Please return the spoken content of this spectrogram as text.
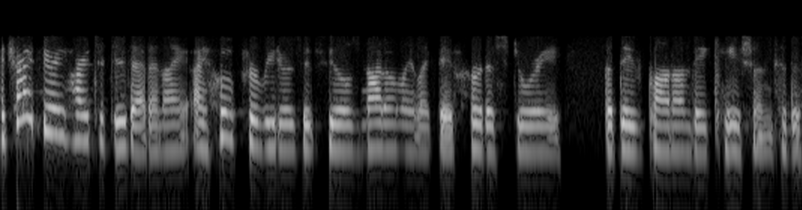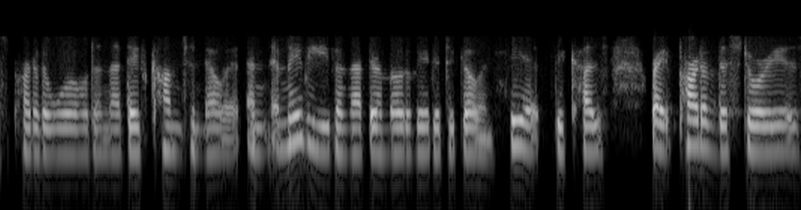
I tried very hard to do that, and I, I hope for readers it feels not only like they've heard a story but they've gone on vacation to this part of the world and that they've come to know it and, and maybe even that they're motivated to go and see it because right part of the story is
